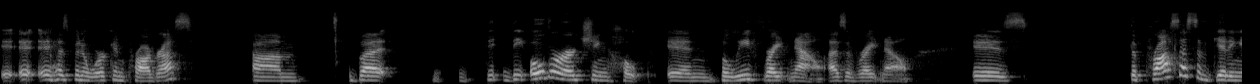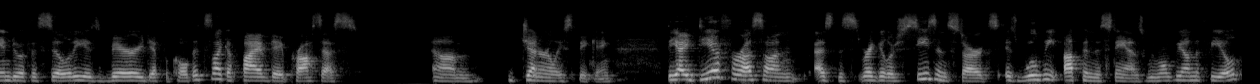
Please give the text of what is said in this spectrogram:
it, it, has been a work in progress. Um, but the, the overarching hope and belief right now, as of right now, is the process of getting into a facility is very difficult. It's like a five day process, um, generally speaking. The idea for us on as this regular season starts is we'll be up in the stands. We won't be on the field.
